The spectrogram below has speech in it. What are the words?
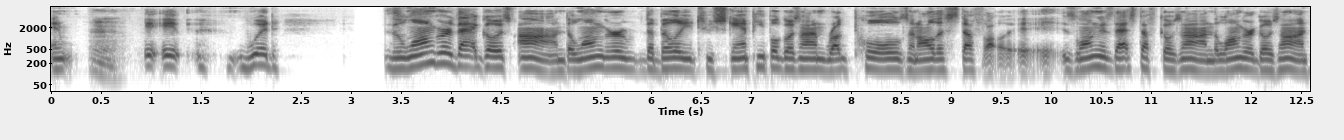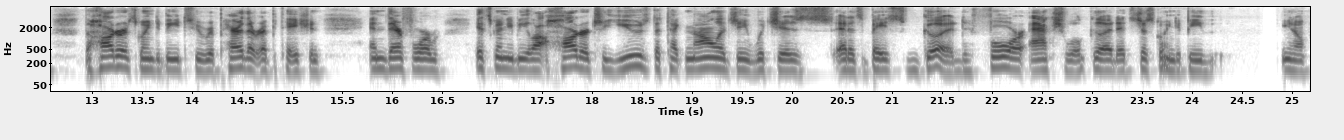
and Hmm. it, it would. The longer that goes on, the longer the ability to scam people goes on, rug pulls and all this stuff. all- i- i- As long as that stuff goes on, the longer it goes on, the harder it's going to be to repair that reputation, and therefore it's going to be a lot harder to use the technology, which is at its base good, for actual good. It's just going to be, you know,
